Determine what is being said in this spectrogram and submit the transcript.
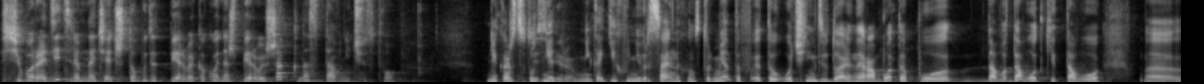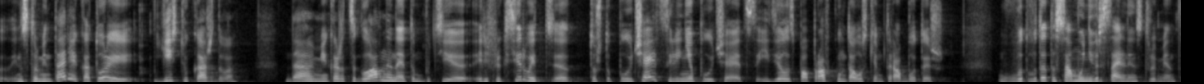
с чего родителям начать, что будет первое, какой наш первый шаг к наставничеству. Мне кажется, тут нет никаких универсальных инструментов. Это очень индивидуальная работа по доводке того э, инструментария, который есть у каждого. Да, мне кажется, главное на этом пути рефлексировать э, то, что получается или не получается, и делать поправку на того, с кем ты работаешь. Вот, вот это самый универсальный инструмент.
